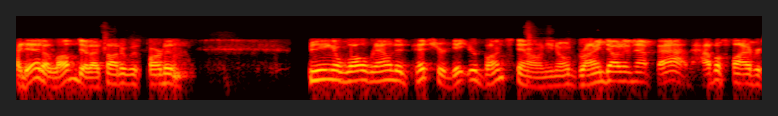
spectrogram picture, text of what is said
I did. I loved it. I thought it was part of being a well-rounded pitcher. Get your bunts down, you know, grind out in that bat. Have a five or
